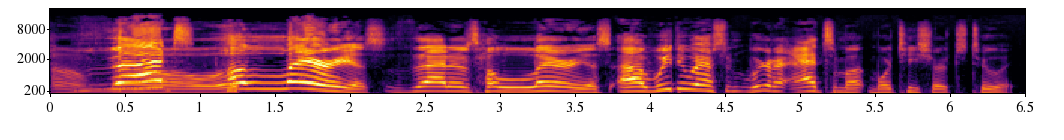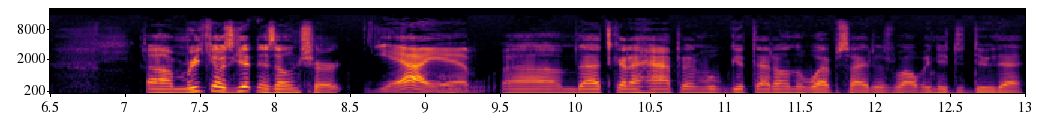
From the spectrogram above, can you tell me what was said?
Oh, That's no. hilarious. That is hilarious. Uh, we do have some. We're going to add some uh, more T-shirts to it. Um, Rico's getting his own shirt. Yeah, I am. Um, that's going to happen. We'll get that on the website as well. We need to do that.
